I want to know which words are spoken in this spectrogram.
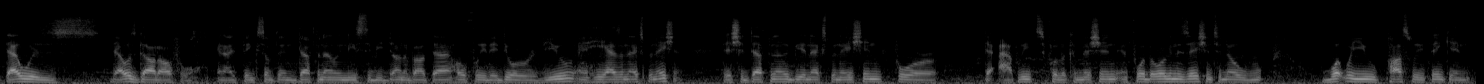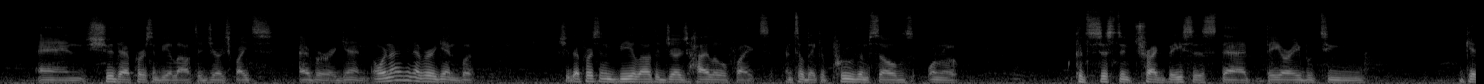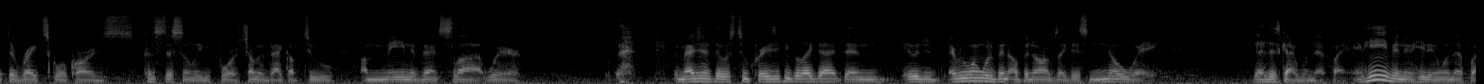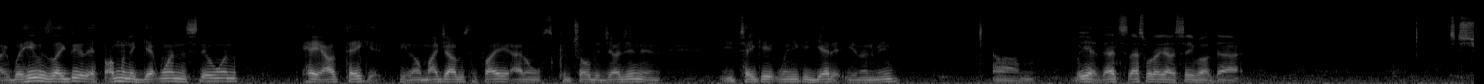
that was that was god awful, and I think something definitely needs to be done about that. Hopefully, they do a review and he has an explanation. There should definitely be an explanation for the athletes, for the commission, and for the organization to know what were you possibly thinking, and should that person be allowed to judge fights ever again, or not even ever again, but should that person be allowed to judge high-level fights until they can prove themselves on a consistent track basis that they are able to get the right scorecards consistently before coming back up to a main event slot where imagine if there was two crazy people like that then it would everyone would have been up in arms like there's no way that this guy won that fight and he even knew he didn't win that fight but he was like dude if i'm to get one and steal one hey i'll take it you know my job is to fight i don't control the judging and you take it when you can get it you know what i mean um, but yeah that's that's what i got to say about that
